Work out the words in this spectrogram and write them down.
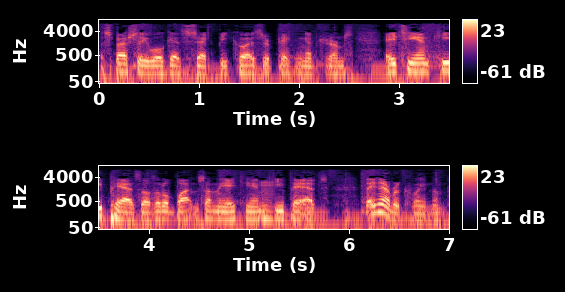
especially will get sick because they're picking up germs. ATM keypads, those little buttons on the ATM mm. keypads, they never clean them.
